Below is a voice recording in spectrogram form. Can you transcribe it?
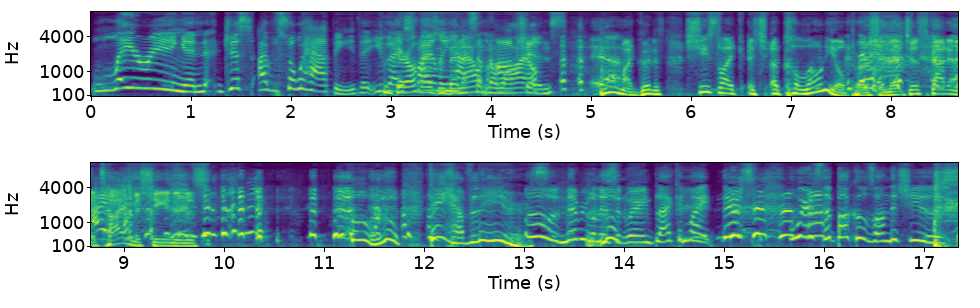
layering, and just I'm so happy that you guys Girl finally been have out some in a while. options. Oh my goodness, she's like a, a colonial person that just got in a time machine and is. Oh look, they have layers. Oh, and everyone isn't wearing black and white. There's where's the buckles on the shoes?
